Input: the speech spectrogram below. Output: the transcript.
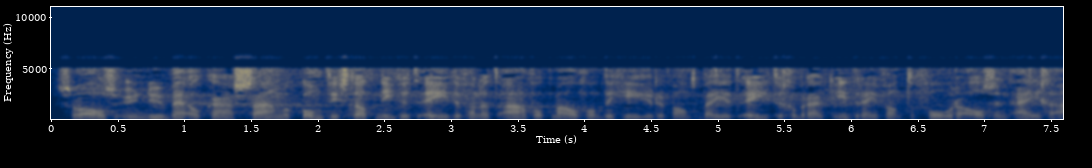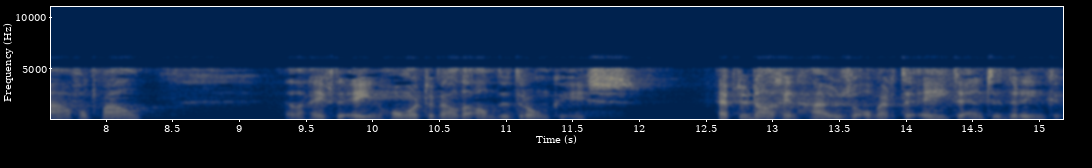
Zoals u nu bij elkaar samenkomt, is dat niet het eten van het avondmaal van de Heer. Want bij het eten gebruikt iedereen van tevoren al zijn eigen avondmaal. En dan heeft de een honger terwijl de ander dronken is. Hebt u dan geen huizen om er te eten en te drinken?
